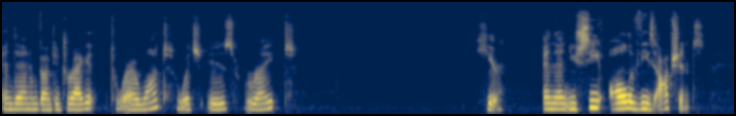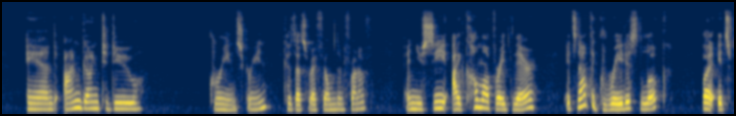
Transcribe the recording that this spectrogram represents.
And then I'm going to drag it to where I want, which is right here. And then you see all of these options. And I'm going to do green screen because that's what I filmed in front of. And you see I come up right there. It's not the greatest look, but it's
